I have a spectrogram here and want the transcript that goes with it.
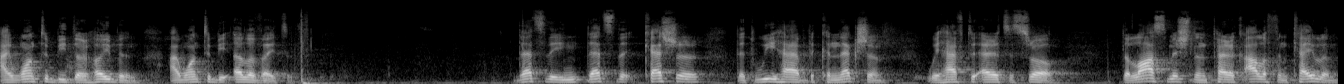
I want to be derhoiben. I want to be elevated. That's the, that's the kesher that we have the connection we have to Eretz Yisrael. The last mission in Perak Aleph and Keilim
